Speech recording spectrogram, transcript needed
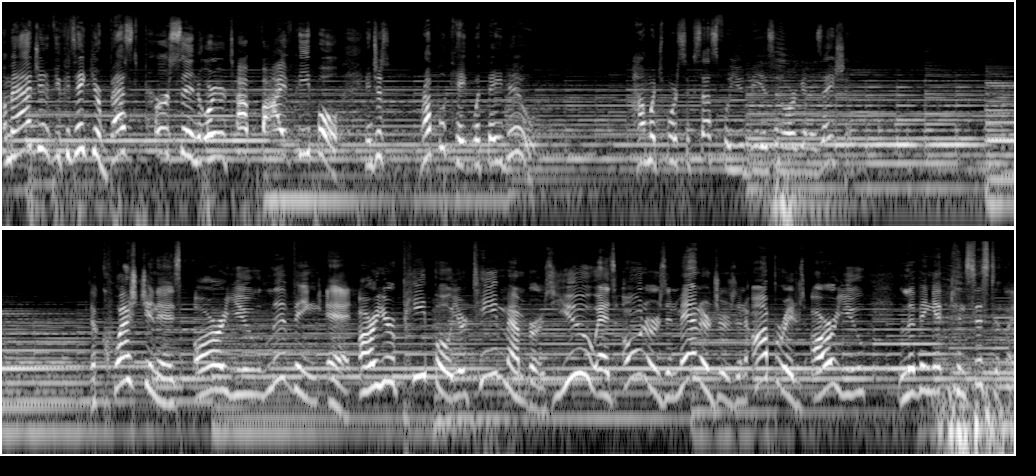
Imagine if you could take your best person or your top five people and just replicate what they do. How much more successful you'd be as an organization. The question is, are you living it? Are your people, your team members, you as owners and managers and operators, are you living it consistently?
